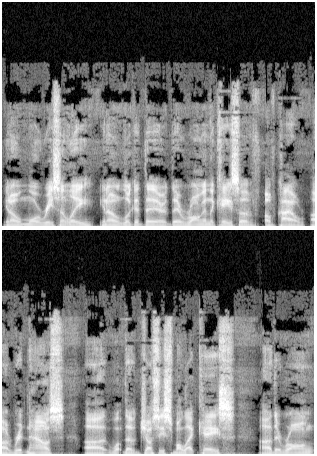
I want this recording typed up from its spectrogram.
You know, more recently, you know, look at their, they're wrong in the case of, of Kyle, uh, Rittenhouse, uh, what the Jussie Smollett case. Uh, they're wrong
